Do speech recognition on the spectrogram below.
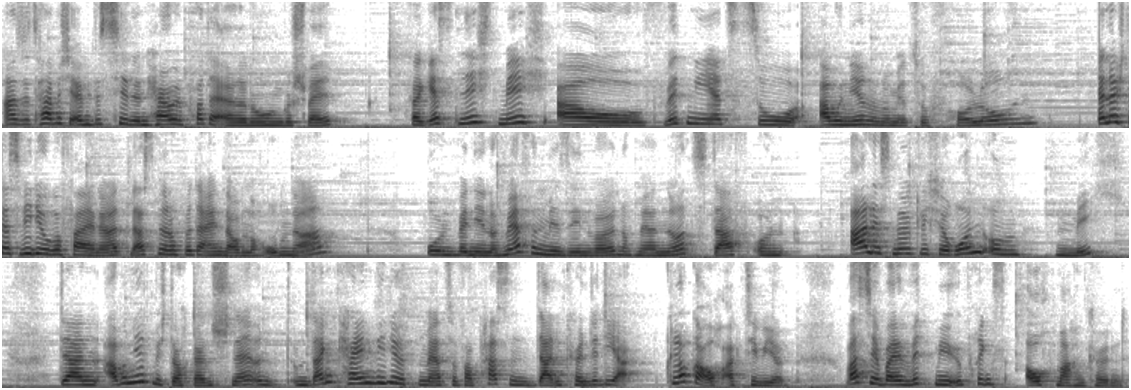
Also jetzt habe ich ein bisschen in Harry Potter Erinnerungen geschwellt. Vergesst nicht, mich auf Whitney jetzt zu abonnieren oder mir zu followen. Wenn euch das Video gefallen hat, lasst mir doch bitte einen Daumen nach oben da. Und wenn ihr noch mehr von mir sehen wollt, noch mehr Nerd-Stuff und alles mögliche rund um mich, dann abonniert mich doch ganz schnell und um dann kein Video mehr zu verpassen, dann könnt ihr die Glocke auch aktivieren. Was ihr bei Widme übrigens auch machen könnt.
